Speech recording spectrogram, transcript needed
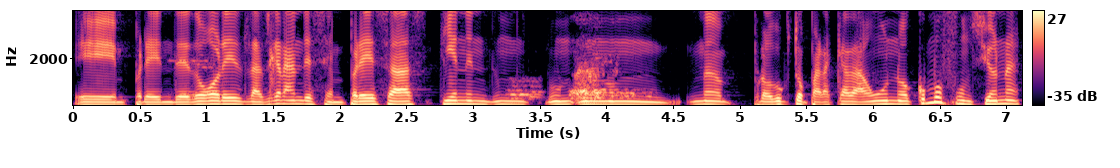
eh, emprendedores, las grandes empresas, tienen un, producto para cada uno. ¿Cómo funciona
